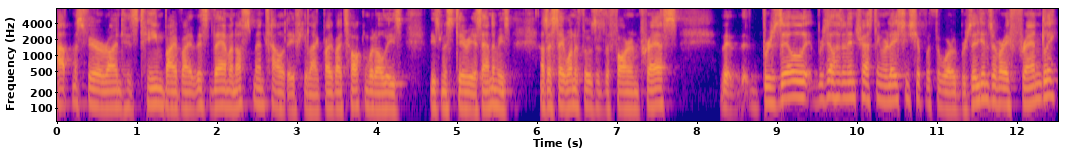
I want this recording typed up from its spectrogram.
atmosphere around his team by by this them and us mentality, if you like, by by talking about all these these mysterious enemies. As I say, one of those is the foreign press. The, the, Brazil Brazil has an interesting relationship with the world. Brazilians are very friendly,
